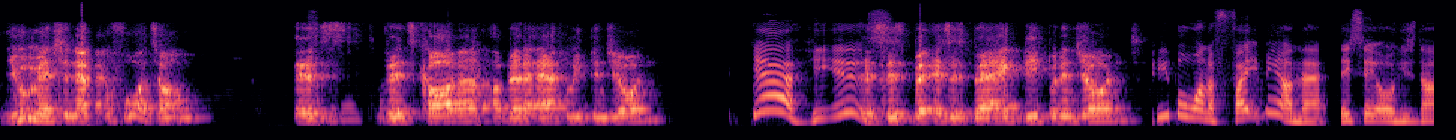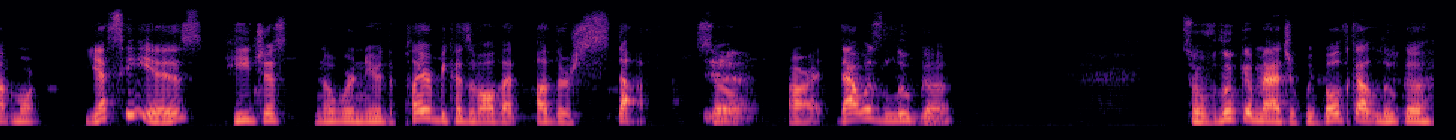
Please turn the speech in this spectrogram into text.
you mentioned that before, Tom. Is Vince Carter a better athlete than Jordan? yeah, he Is is. his is his bag deeper than Jordan's? People want to fight me on that. They say, "Oh, he's not more." Yes, he is. He just nowhere near the player because of all that other stuff. So, Yeah. all right, that was Luka. So Luka Magic, we both got Luka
